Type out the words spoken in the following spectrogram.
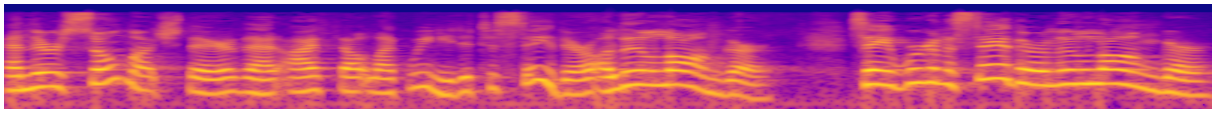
and there's so much there that I felt like we needed to stay there a little longer. Say, we're going to stay there a little longer.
